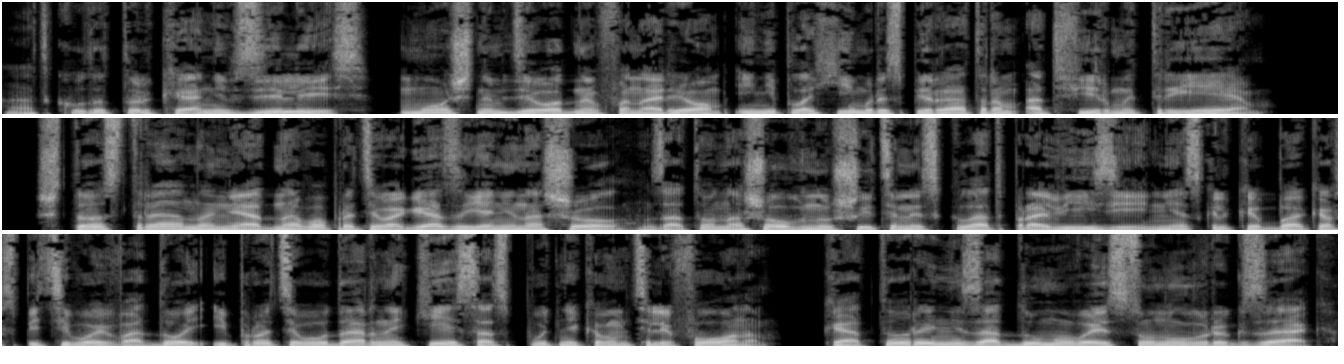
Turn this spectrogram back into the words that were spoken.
откуда только они взялись, мощным диодным фонарем и неплохим респиратором от фирмы 3M. Что странно, ни одного противогаза я не нашел, зато нашел внушительный склад провизии, несколько баков с питьевой водой и противоударный кейс со спутниковым телефоном, который, не задумываясь, сунул в рюкзак.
